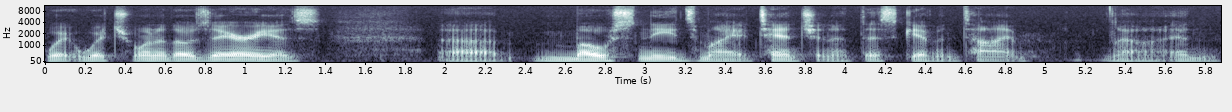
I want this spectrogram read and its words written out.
Wh which one of those areas uh, most needs my attention at this given time? Uh, and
